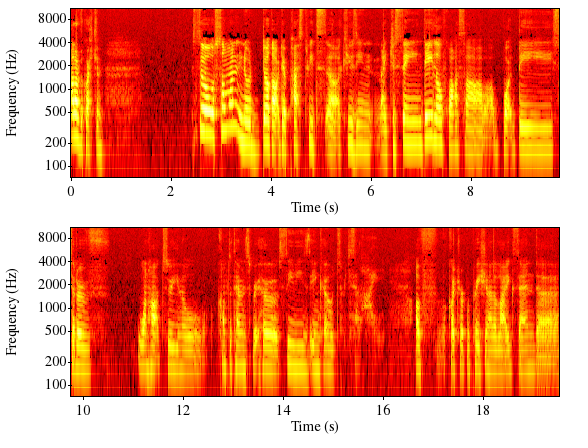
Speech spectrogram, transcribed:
out of the question. So someone, you know, dug out their past tweets uh, accusing, like, just saying they love Hwasa, but they sort of want her to, you know, come to terms with her series in codes, which is a lie, of cultural appropriation and the likes, and uh,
